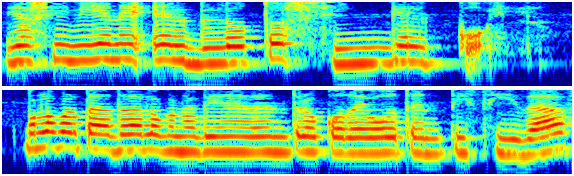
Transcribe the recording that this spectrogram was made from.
Y así viene el Bloto Single Coil. Por la parte de atrás lo que nos viene dentro, código de autenticidad.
